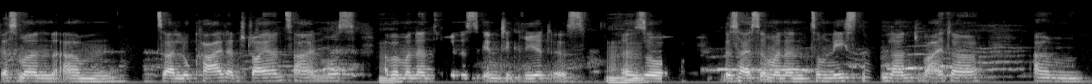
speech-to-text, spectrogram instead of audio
dass man ähm, zwar lokal dann Steuern zahlen muss, mhm. aber man dann zumindest integriert ist. Mhm. Also das heißt, wenn man dann zum nächsten Land weiter ähm,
